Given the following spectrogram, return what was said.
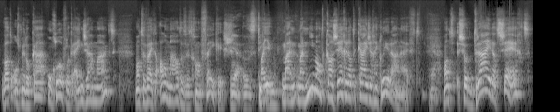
Wat ons met elkaar ongelooflijk eenzaam maakt. Want we weten allemaal dat het gewoon fake is. Ja, dat is Maar, je, maar, maar niemand kan zeggen dat de keizer geen kleren aan heeft. Ja. Want zodra je dat zegt,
